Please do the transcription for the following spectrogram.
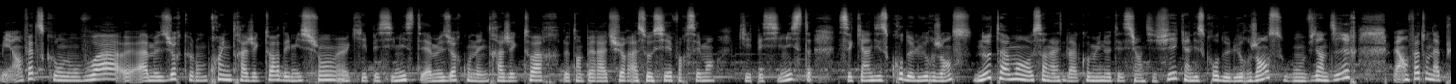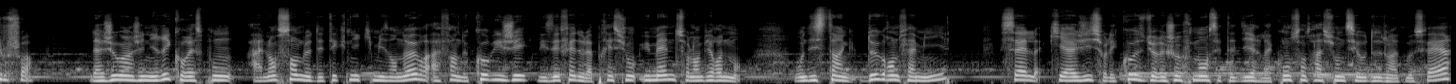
Mais en fait, ce qu'on voit euh, à mesure que l'on prend une trajectoire d'émission euh, qui est pessimiste et à mesure qu'on a une trajectoire de température associée forcément qui est pessimiste, c'est qu'il y a un discours de l'urgence, notamment au sein de la communauté scientifique, un discours de l'urgence où on vient dire, mais en fait, on n'a plus le choix. La géo-ingénierie correspond à l'ensemble des techniques mises en œuvre afin de corriger les effets de la pression humaine sur l'environnement. On distingue deux grandes familles, celle qui agit sur les causes du réchauffement, c'est-à-dire la concentration de CO2 dans l'atmosphère,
